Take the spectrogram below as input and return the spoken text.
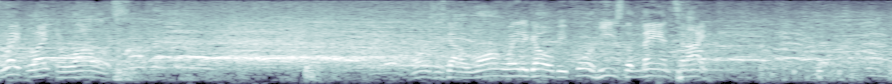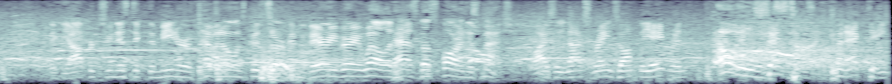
straight right to Rollins. Owens has got a long way to go before he's the man tonight. I the opportunistic demeanor of Kevin Owens could serve him very, very well. It has thus far in this match. Wisely knocks Reigns off the apron. Oh, oh senton connecting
